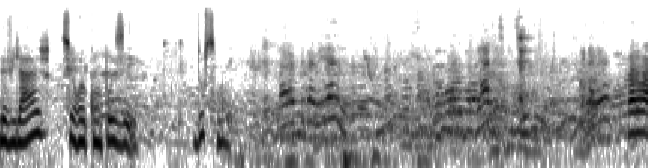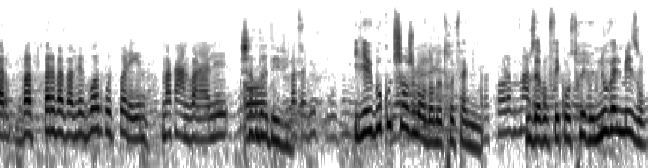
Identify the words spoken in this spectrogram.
le village se recomposer, doucement. Sharda Devi. Il y a eu beaucoup de changements dans notre famille. Nous avons fait construire une nouvelle maison.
